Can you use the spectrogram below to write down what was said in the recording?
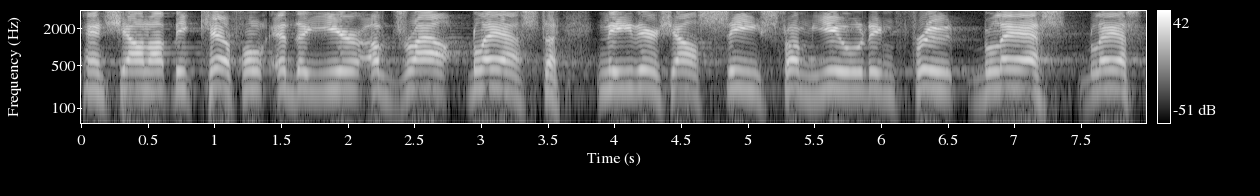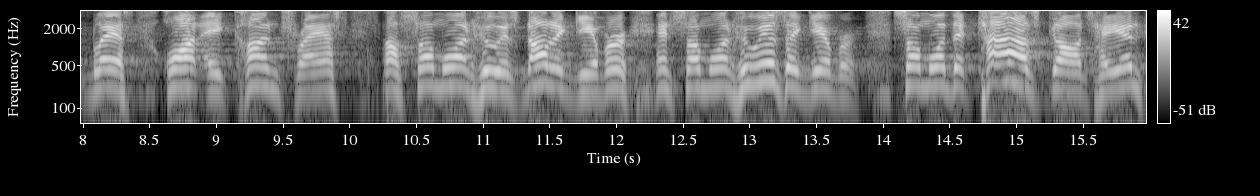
and shall not be careful in the year of drought, blessed, neither shall cease from yielding fruit, blessed, blessed, blessed. What a contrast of someone who is not a giver and someone who is a giver, someone that ties God's hand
